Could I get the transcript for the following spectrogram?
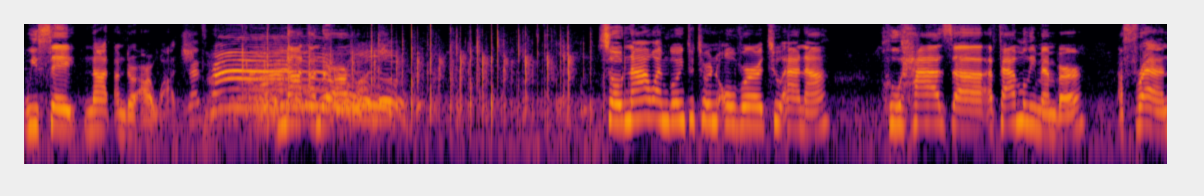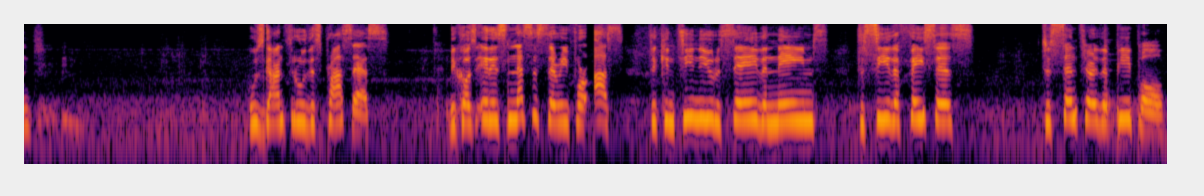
we say not under our watch. That's right. Not under our watch. So now I'm going to turn over to Anna, who has uh, a family member, a friend, who's gone through this process. Because it is necessary for us to continue to say the names, to see the faces, to center the people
